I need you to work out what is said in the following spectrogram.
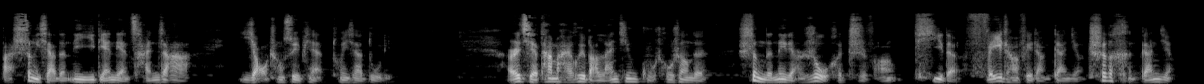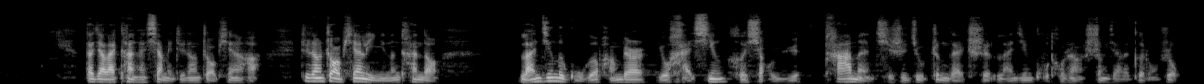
把剩下的那一点点残渣啊咬成碎片吞下肚里。而且他们还会把蓝鲸骨头上的剩的那点肉和脂肪剔得非常非常干净，吃的很干净。大家来看看下面这张照片哈，这张照片里你能看到蓝鲸的骨骼旁边有海星和小鱼，它们其实就正在吃蓝鲸骨头上剩下的各种肉。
